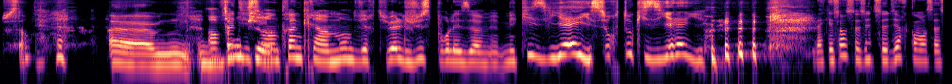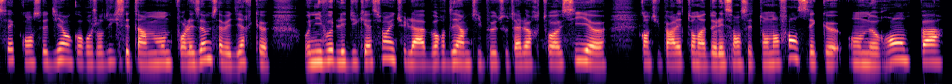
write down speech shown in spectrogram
tout ça. Euh, En fait, ils sont euh, en train de créer un monde virtuel juste pour les hommes. Mais qu'ils y aillent, surtout qu'ils y aillent. La question, c'est aussi de se dire comment ça se fait qu'on se dit encore aujourd'hui que c'est un monde pour les hommes. Ça veut dire que au niveau de l'éducation, et tu l'as abordé un petit peu tout à l'heure, toi aussi, euh, quand tu parlais de ton adolescence et de ton enfance, c'est qu'on ne rend pas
